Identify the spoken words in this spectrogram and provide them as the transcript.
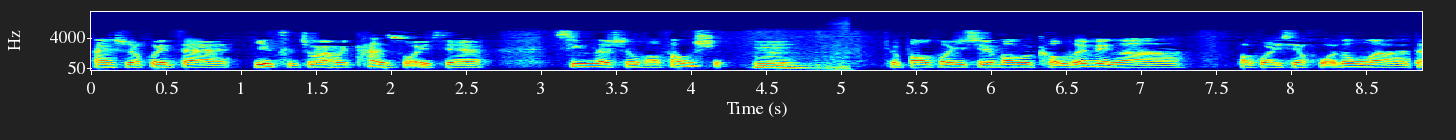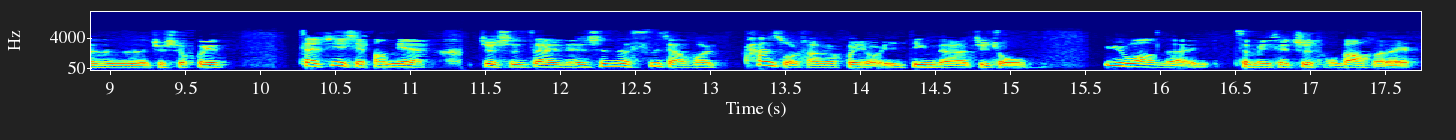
但是会在以此之外会探索一些新的生活方式。嗯，就包括一些包括 co living 啊，包括一些活动啊等等等等，就是会。在这些方面，就是在人生的思想或探索上面，会有一定的这种欲望的这么一些志同道合的人，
